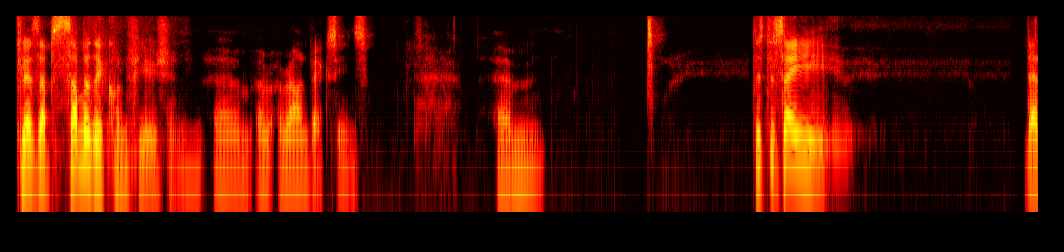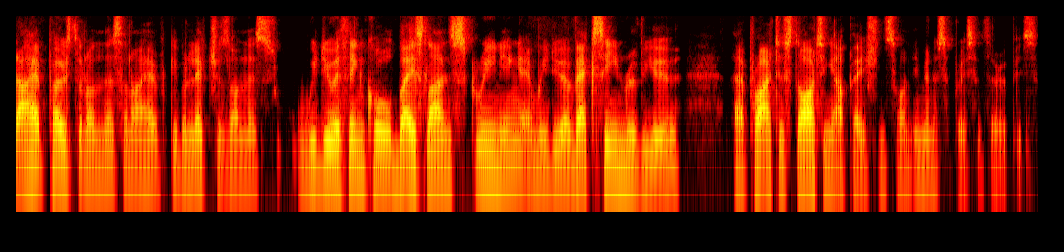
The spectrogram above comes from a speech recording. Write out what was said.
clears up some of the confusion um, around vaccines. Um, just to say that I have posted on this and I have given lectures on this, we do a thing called baseline screening and we do a vaccine review uh, prior to starting our patients on immunosuppressive therapies.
